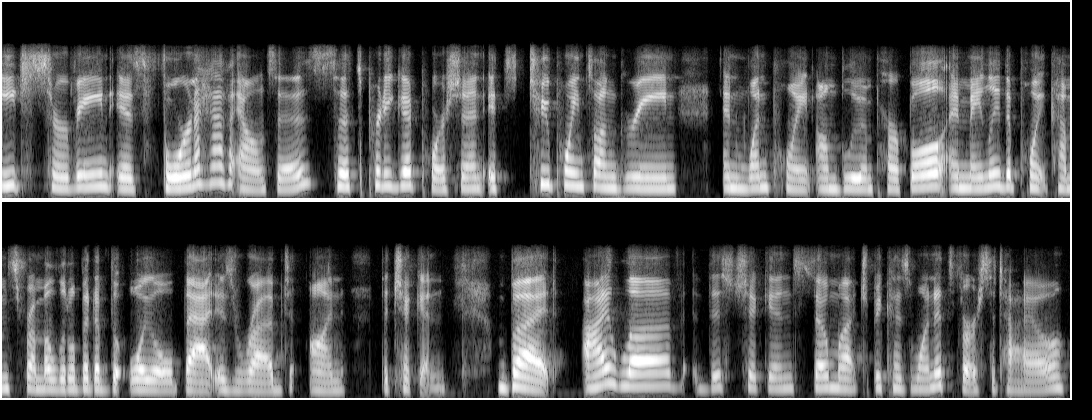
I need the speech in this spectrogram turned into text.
Each serving is four and a half ounces, so that's pretty good portion. It's two points on green and one point on blue and purple, and mainly the point comes from a little bit of the oil that is rubbed on the chicken. But I love this chicken so much because one, it's versatile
